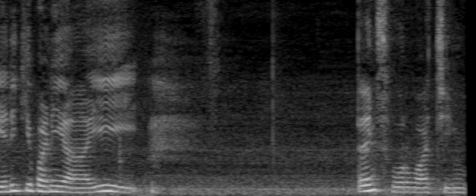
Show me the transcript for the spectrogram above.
എനിക്ക് പണിയായി. താങ്ക്സ് ഫോർ വാച്ചിങ്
